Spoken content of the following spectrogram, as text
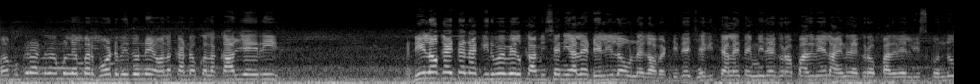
మా ముగ్గురు అన్నదమ్ముల నెంబర్ బోర్డు మీద ఉన్నాయి ఎవరికన్నా ఒకళ్ళ కాల్ చేయరి డీలోకి అయితే నాకు ఇరవై వేలు కమిషన్ ఇవ్వాలి ఢిల్లీలో ఉన్నా కాబట్టి. ఇదే జగిత్యాల అయితే మీ దగ్గర పదివేలు ఆయన దగ్గర పదివేలు తీసుకుందు.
